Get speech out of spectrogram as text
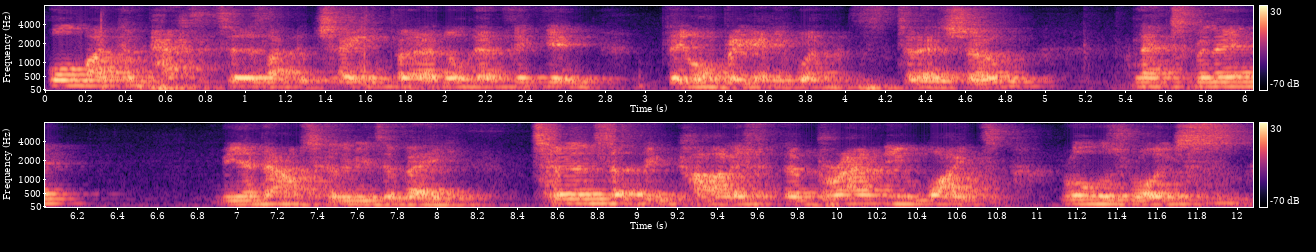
All my competitors, like the Chamber and all them, thinking they won't bring anyone to their show. Next minute, we announce Hilary Devey turns up in Cardiff in a brand new white Rolls Royce.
